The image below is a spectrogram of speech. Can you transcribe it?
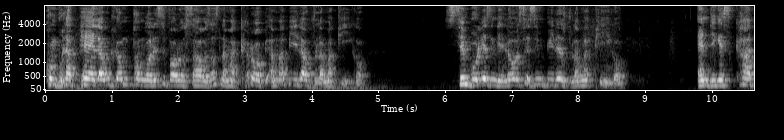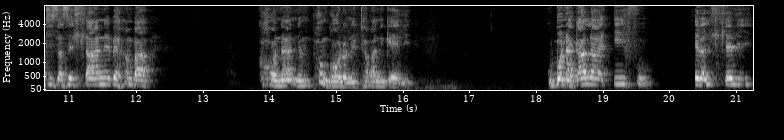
Khumbula phela ukuthi lo mphongolo isivalo sawo sasinamakerobi amabili avula amaphiko. Simboli ezingelosi ezimbili ezivula amaphiko. Andike isikhathi sasehlane behamba khona nemphongolo nethabanikeli. Kubonakala ifu elalihleli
